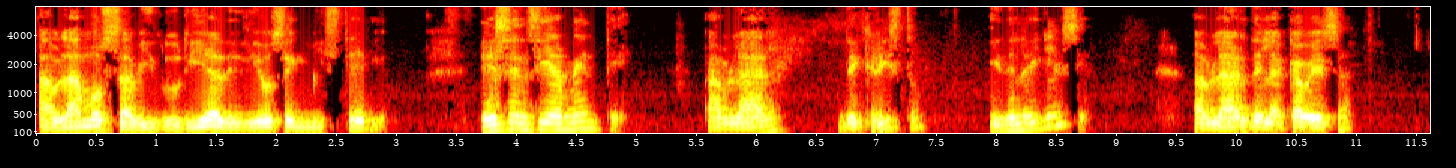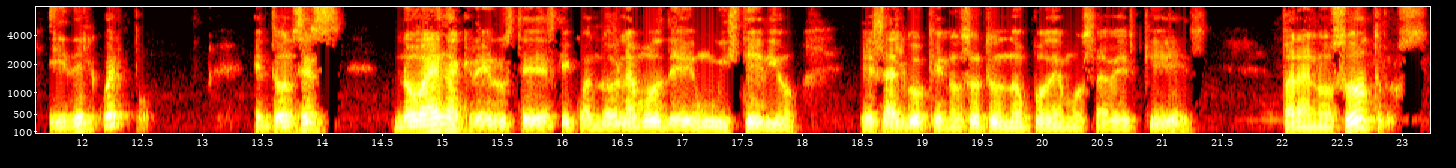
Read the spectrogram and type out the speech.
hablamos sabiduría de Dios en misterio, es sencillamente hablar de Cristo y de la iglesia, hablar de la cabeza y del cuerpo. Entonces, no vayan a creer ustedes que cuando hablamos de un misterio es algo que nosotros no podemos saber qué es. Para nosotros,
